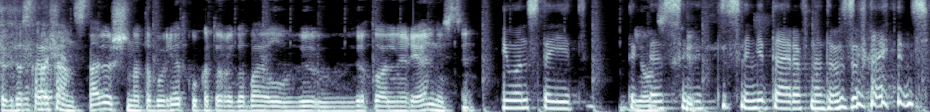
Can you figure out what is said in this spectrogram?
Когда ну, стакан ставишь на табуретку, которую добавил в виртуальной реальности. И он стоит. Тогда он стоит. санитаров надо вызывать.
